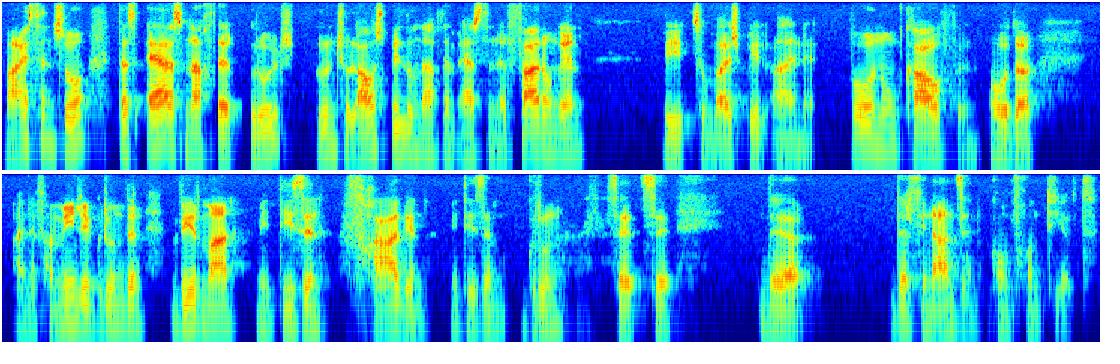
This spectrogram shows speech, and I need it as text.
meistens so, dass erst nach der Grundschulausbildung, nach den ersten Erfahrungen, wie zum Beispiel eine Wohnung kaufen oder eine Familie gründen, wird man mit diesen Fragen, mit diesen Grundsätzen der, der Finanzen konfrontiert.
